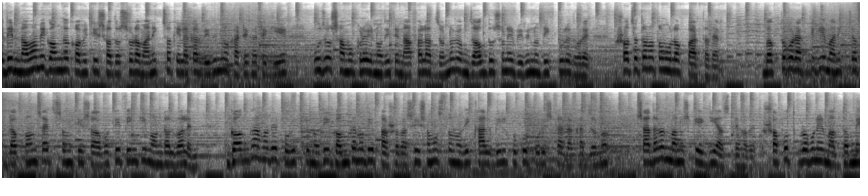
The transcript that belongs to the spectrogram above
এদিন নমামি গঙ্গা কমিটির সদস্যরা মানিকচক এলাকার বিভিন্ন ঘাটে ঘাটে গিয়ে পুজো সামগ্রী নদীতে না ফেলার জন্য এবং জল দূষণের বিভিন্ন দিক তুলে ধরে সচেতনতামূলক বার্তা দেন। বক্তব্য রাখতে গিয়ে মানিকচক ব্লক পঞ্চায়েত সমিতির সভাপতি পিঙ্কি মণ্ডল বলেন গঙ্গা আমাদের পবিত্র নদী, গঙ্গা নদীর পাশাপাশি সমস্ত নদী, খাল, বিল, পুকুর পরিষ্কার রাখার জন্য সাধারণ মানুষকে এগিয়ে আসতে হবে। শপথ গ্রহণের মাধ্যমে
